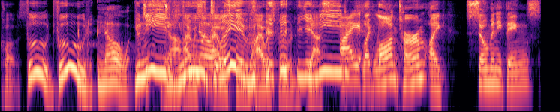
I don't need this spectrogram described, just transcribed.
clothes. food, food. No, You need do Yeah, food I was- to I was live. food. I was food. you Yes. need. I like long term, like so many things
